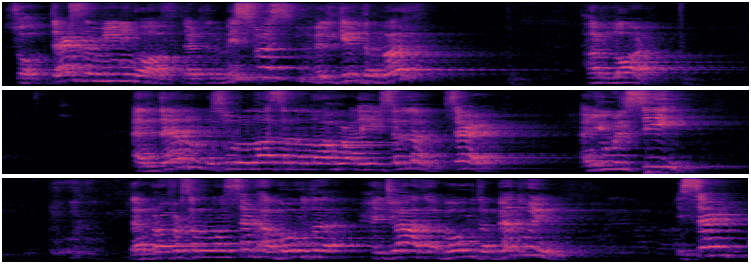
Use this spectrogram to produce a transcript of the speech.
So that's the meaning of that the mistress will give the birth her Lord. And then Rasulullah said, and you will see, then Prophet said about the Hijaz, about the Bedouin, he said,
